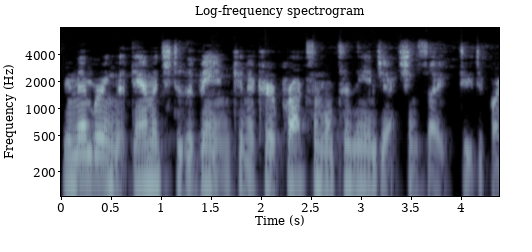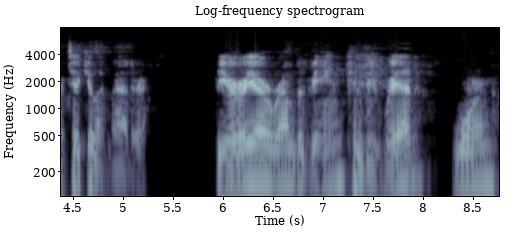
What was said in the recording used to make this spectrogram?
remembering that damage to the vein can occur proximal to the injection site due to particulate matter. The area around the vein can be red, warm,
